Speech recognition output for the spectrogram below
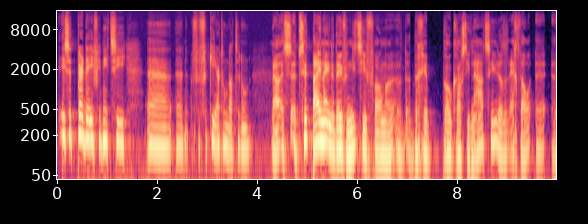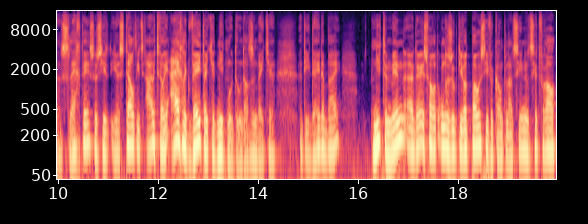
is het per definitie eh, ver- verkeerd om dat te doen? Nou, het, het zit bijna in de definitie van eh, het- begrip procrastinatie, dat het echt wel eh, slecht is. Dus je, je stelt iets uit terwijl je eigenlijk weet dat je het niet moet doen. Dat is een beetje het idee daarbij. Niettemin, eh, er is wel wat onderzoek die wat positieve kanten laat zien. Dat zit vooral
